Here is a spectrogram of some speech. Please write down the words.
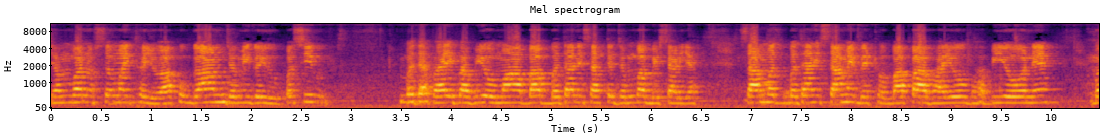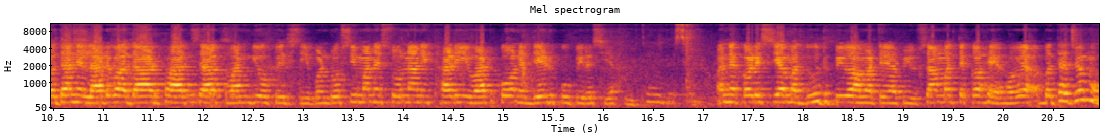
જમવાનો સમય થયો. આખું ગામ જમી ગયું. પછી બધા ભાઈ ભાભીઓ, મા બાપ બધાની સાથે જમવા બેસાડ્યા. સામત બધાની સામે બેઠો. બાપા, ભાઈઓ, ભાભીઓ અને બધાને લાડવા, દાળ, ભાત, શાક, વાનગીઓ પીરસી. પણ ડોશીમાને સોનાની થાળી, વાટકો અને દેડકું પીરસ્યા અને કળશિયામાં દૂધ પીવા માટે આપ્યું. સામતે કહે, હવે બધા જમો?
